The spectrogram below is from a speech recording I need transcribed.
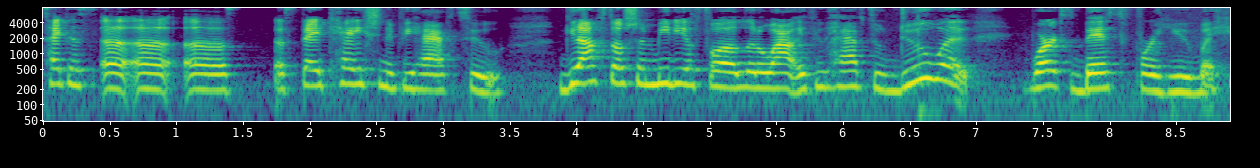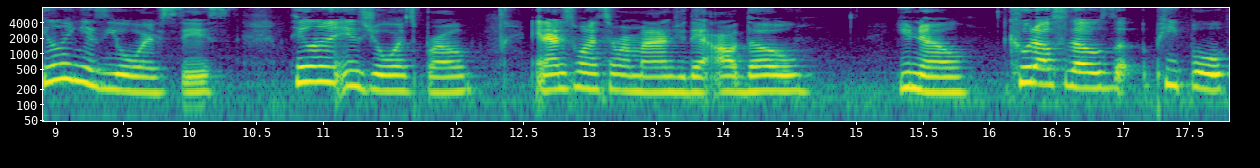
Take a a a, a, a staycation if you have to. Get off social media for a little while if you have to. Do what works best for you. But healing is yours, sis. Healing is yours, bro. And I just wanted to remind you that although, you know, kudos to those people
